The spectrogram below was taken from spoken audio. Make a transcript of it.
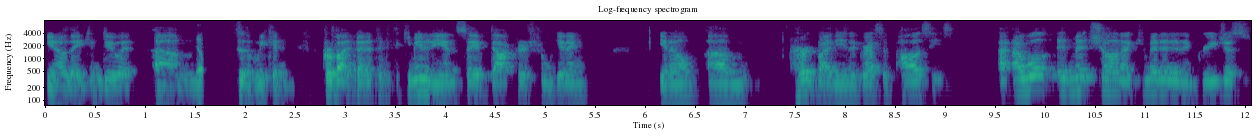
you know they can do it um, yep. so that we can provide benefit to the community and save doctors from getting, you know, um, hurt by these aggressive policies. I, I, will admit, Sean, I committed an egregious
